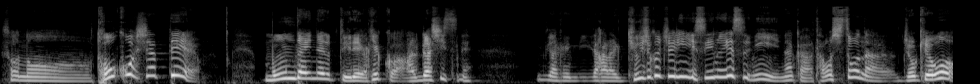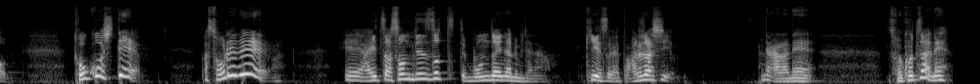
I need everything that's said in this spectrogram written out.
その、投稿しちゃって問題になるっていう例が結構あるらしいですね。だから、休職中に SNS になんか楽しそうな状況を投稿して、それで、えー、あいつ遊んでんぞってって問題になるみたいなケースがやっぱあるらしい。だからね、そういうことだね。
